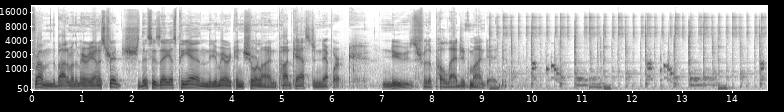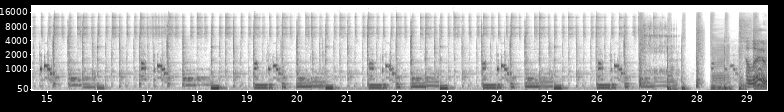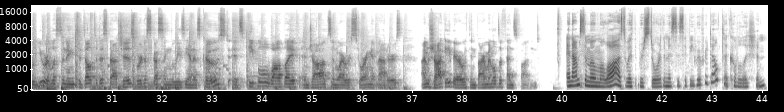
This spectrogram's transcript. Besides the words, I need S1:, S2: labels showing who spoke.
S1: From the bottom of the Marianas Trench, this is ASPN, the American Shoreline Podcast Network. News for the pelagic minded.
S2: Listening to Delta Dispatches. We're discussing Louisiana's coast, its people, wildlife, and jobs, and why restoring it matters. I'm Jacques Hebert with Environmental Defense Fund.
S3: And I'm Simone Maloz with Restore the Mississippi River Delta Coalition.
